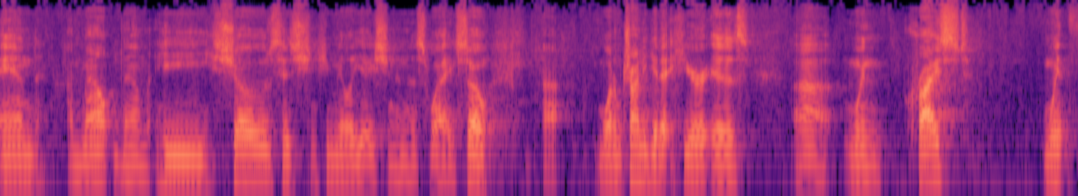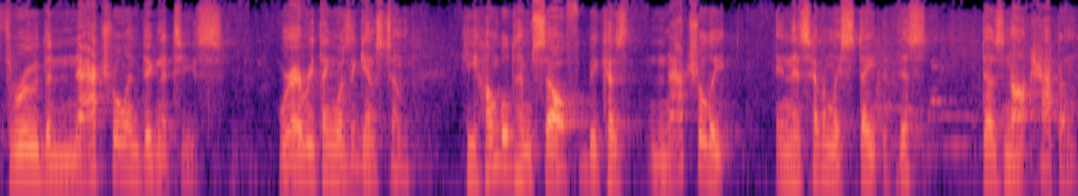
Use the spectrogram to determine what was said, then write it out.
and amount them, he shows his humiliation in this way. So uh, what I'm trying to get at here is uh, when Christ went through the natural indignities where everything was against him, he humbled himself because naturally in his heavenly state, this does not happen.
